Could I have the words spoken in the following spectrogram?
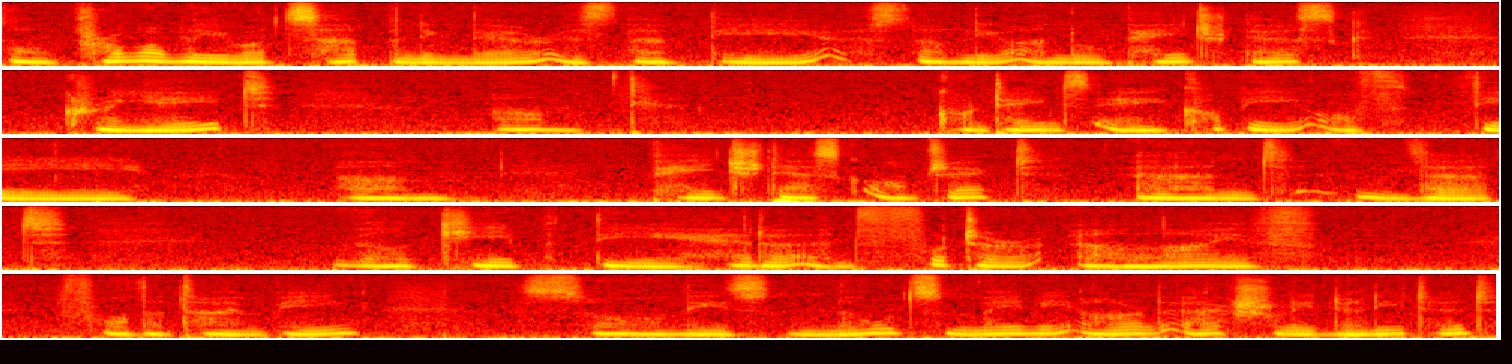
So probably what's happening there is that the SW undo page desc create um, contains a copy of the um, page desc object and that will keep the header and footer alive for the time being. So these nodes maybe aren't actually deleted.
